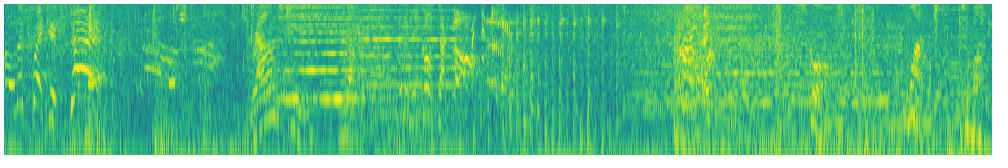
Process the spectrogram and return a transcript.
Oh, let's break it. Damn! Round two. Nuts. Enemy contact. Ah! Score. One to one.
